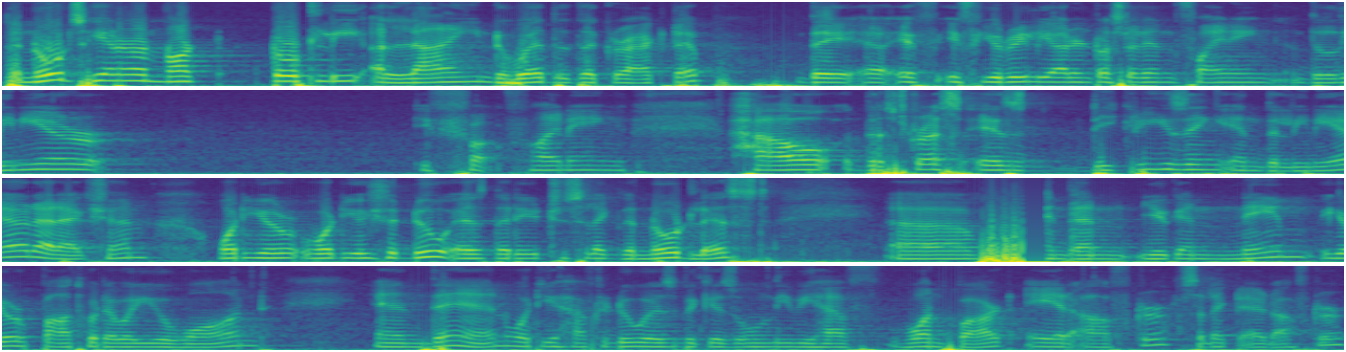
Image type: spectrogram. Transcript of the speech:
The nodes here are not totally aligned with the crack tip. They, uh, if, if you really are interested in finding the linear, if finding how the stress is decreasing in the linear direction, what you what you should do is that you should select the node list, uh, and then you can name your path whatever you want and then what you have to do is because only we have one part add after select add after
